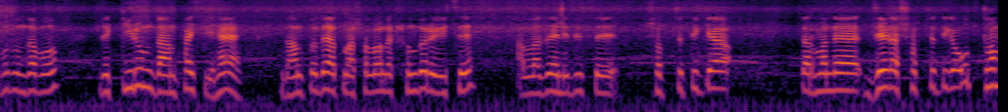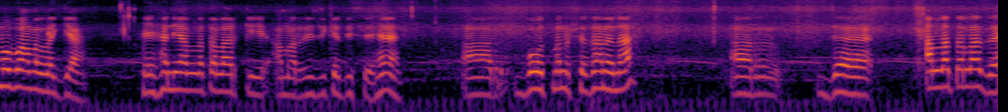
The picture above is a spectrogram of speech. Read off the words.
বুঝুন যাব যে কিরম ধান পাইছি হ্যাঁ। ধান তো দেয়াত মার্শাল্লাহ অনেক সুন্দর হয়েছে আল্লাহ যে এনে দিচ্ছে সবচেয়ে থেকে তার মানে যেটা সবচেয়ে থেকে উত্তম হব আমার লাগিয়া। সেইখানি আল্লাহ তালা আর কি আমার রিজিকে দিছে হ্যাঁ। আর বহুত মানুষে জানে না। আর যে আল্লাহ তালা যে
